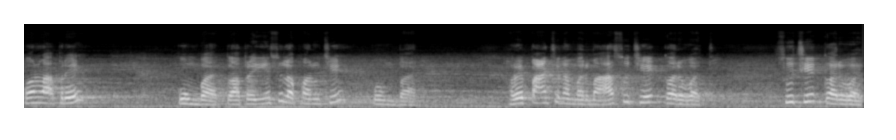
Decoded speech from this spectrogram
કોણ વાપરે? કુંભાર. તો આપણે અહીંયા શું લખવાનું છે? કુંભાર. હવે પાંચ નંબરમાં આ શું છે? કરવત. શું છે? કરવત.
